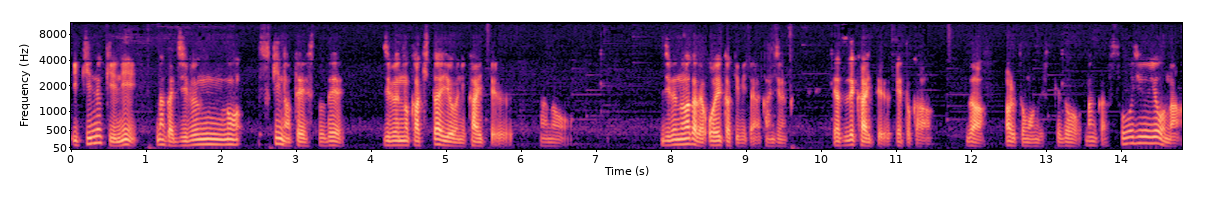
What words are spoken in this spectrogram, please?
息抜きに、なんか自分の好きなテイストで、自分の描きたいように書いてる、あの、自分の中でお絵描きみたいな感じのやつで描いてる絵とかがあると思うんですけど、なんかそういうような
